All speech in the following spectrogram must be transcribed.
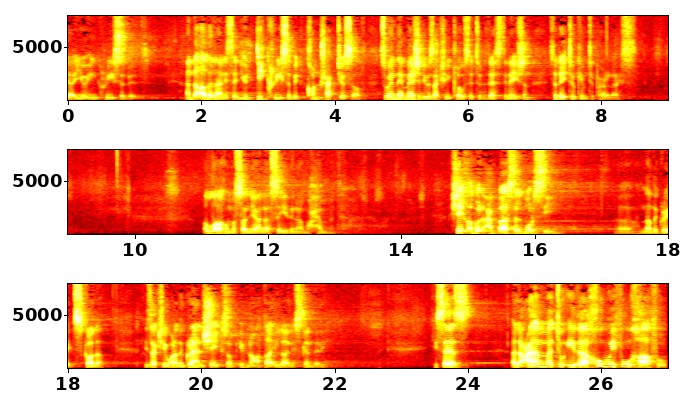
yeah, you increase a bit. And the other land, He said, you decrease a bit, contract yourself. So, when they measured, He was actually closer to the destination, so they took Him to paradise. اللهم صل على سيدنا محمد Sheikh Abu al-Abbas al-Mursi, uh, another great scholar, he's actually one of the grand sheikhs of Ibn Ata'illah al-Iskandari. He says, العامة إذا خوفوا خافوا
